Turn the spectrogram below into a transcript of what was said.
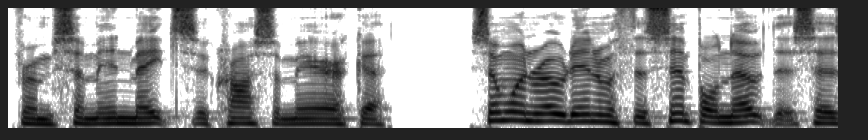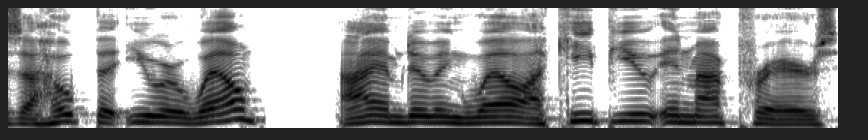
from some inmates across America. Someone wrote in with a simple note that says, I hope that you are well. I am doing well. I keep you in my prayers.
